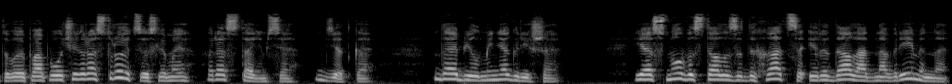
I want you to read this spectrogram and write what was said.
Твой папа очень расстроится, если мы расстанемся, детка. Добил меня Гриша. Я снова стала задыхаться и рыдала одновременно,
